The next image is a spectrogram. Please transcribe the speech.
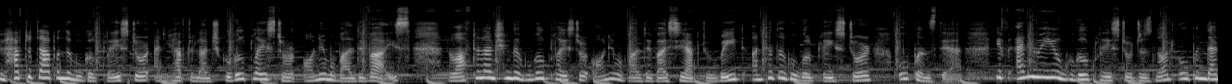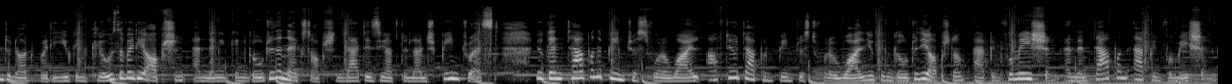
you have to tap on the Google Play Store and you have to launch Google Play Store on your mobile device. Now, after launching the Google Play Store on your mobile device, you have to wait until the Google Play Store opens there. If anyway your Google Play Store does not open, then do not you can close the video option and then you can go to the next option. That is you have to launch pinterest. You can tap on the pinterest for a while. After you tap on pinterest for a while you can go to the option of app information and then tap on app information.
